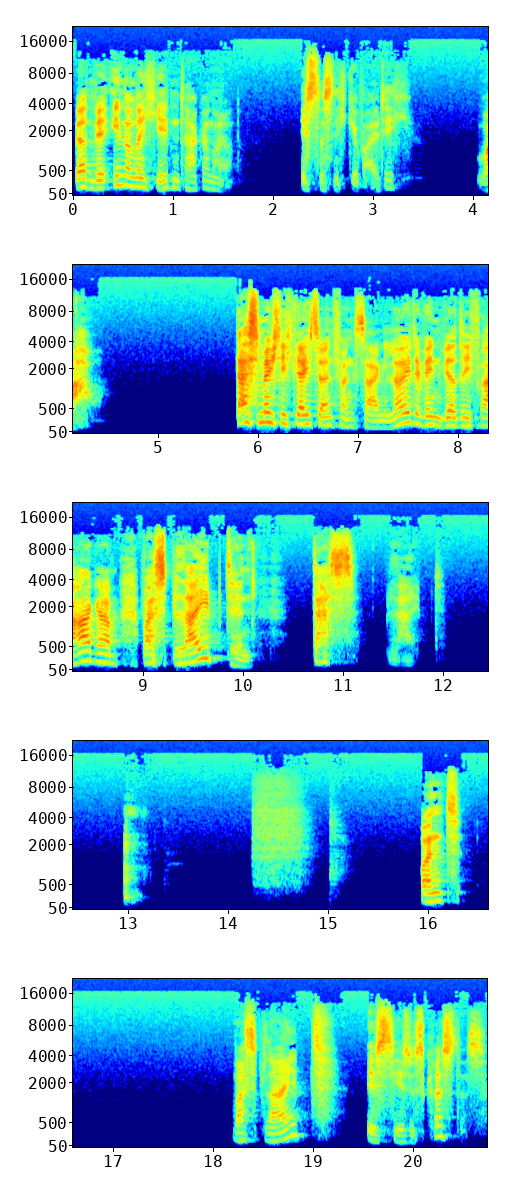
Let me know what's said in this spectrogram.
werden wir innerlich jeden Tag erneuert. Ist das nicht gewaltig? Wow. Das möchte ich gleich zu Anfang sagen. Leute, wenn wir die Frage haben, was bleibt denn? Das bleibt. Hm. Und was bleibt, ist Jesus Christus.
